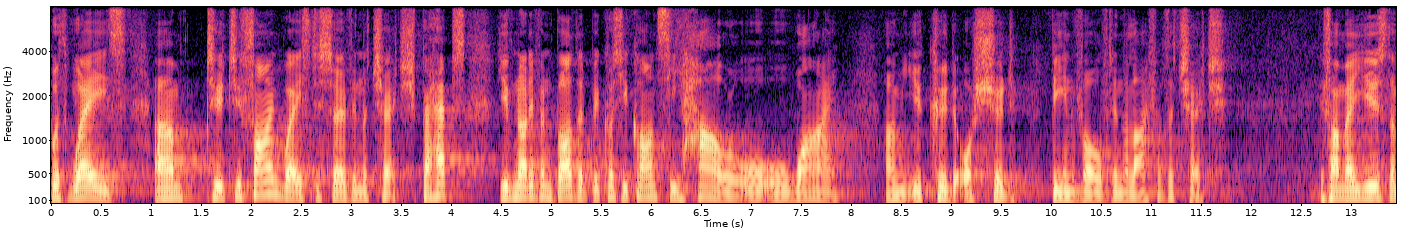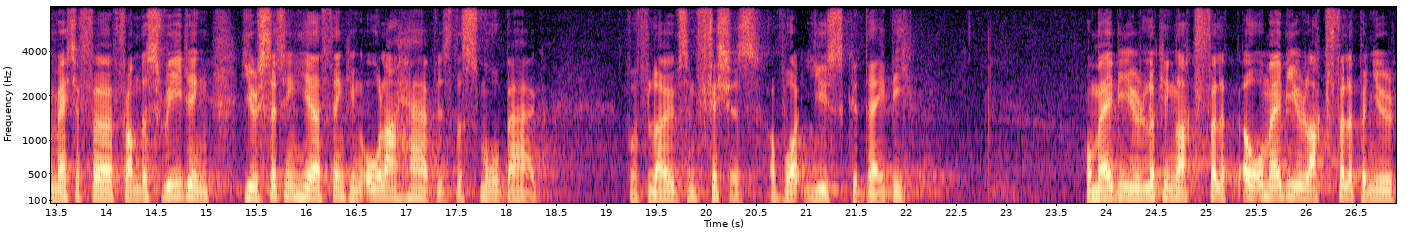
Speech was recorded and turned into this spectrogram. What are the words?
with ways um, to, to find ways to serve in the church. Perhaps you've not even bothered because you can't see how or, or why um, you could or should be involved in the life of the church. If I may use the metaphor from this reading, you're sitting here thinking, all I have is the small bag with loaves and fishes. Of what use could they be? Or maybe you're looking like Philip, or maybe you're like Philip and you're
